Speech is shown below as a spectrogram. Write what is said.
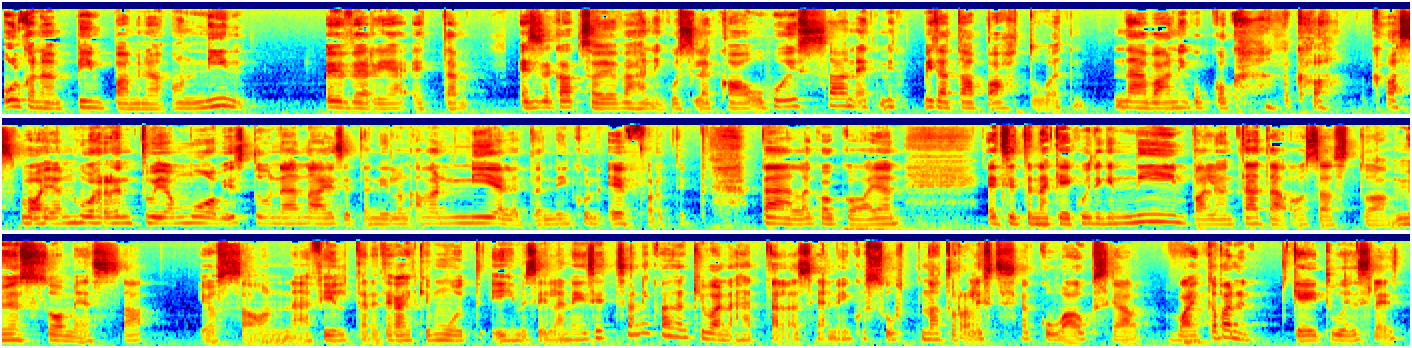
ulkonäön pimppaaminen on niin överiä, että ja se katsoo jo vähän niin kuin sille kauhuissaan, että mit, mitä tapahtuu. Että nämä vaan niin kuin koko ajan kasvaa ja nuorentuu ja muovistuu nämä naiset ja niillä on aivan mieletön niin kuin effortti päällä koko ajan. Että sitten näkee kuitenkin niin paljon tätä osastoa myös somessa, jossa on nämä filterit ja kaikki muut ihmisillä, niin sitten se on niin aika kiva nähdä tällaisia niin kuin suht naturalistisia kuvauksia, vaikkapa nyt Kate Winslet,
